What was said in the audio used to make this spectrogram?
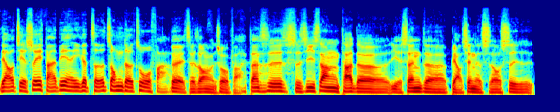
了解，所以反而变成一个折中的做法。对，折中的做法。但是实际上，它的野生的表现的时候是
